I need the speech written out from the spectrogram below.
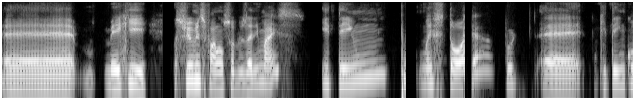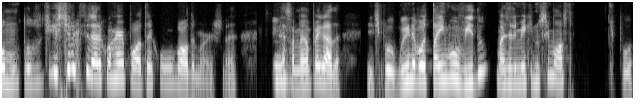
é, meio que os filmes falam sobre os animais e tem um, uma história é, que tem em comum todos os estilo que fizeram com Harry Potter com o Voldemort, né? Sim. Essa mesma pegada. E tipo, o Grindelwald tá envolvido, mas ele meio que não se mostra. Tipo,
